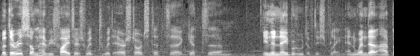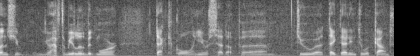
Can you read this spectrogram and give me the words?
But there is some heavy fighters with with air starts that uh, get um, in the neighborhood of this plane. And when that happens, you you have to be a little bit more tactical in your setup um, to uh, take that into account.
